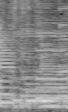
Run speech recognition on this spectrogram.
Mm-hmm.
